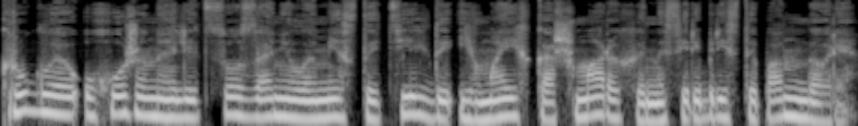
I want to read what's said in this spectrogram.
Круглое ухоженное лицо заняло место Тильды и в моих кошмарах, и на серебристой Пандоре.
